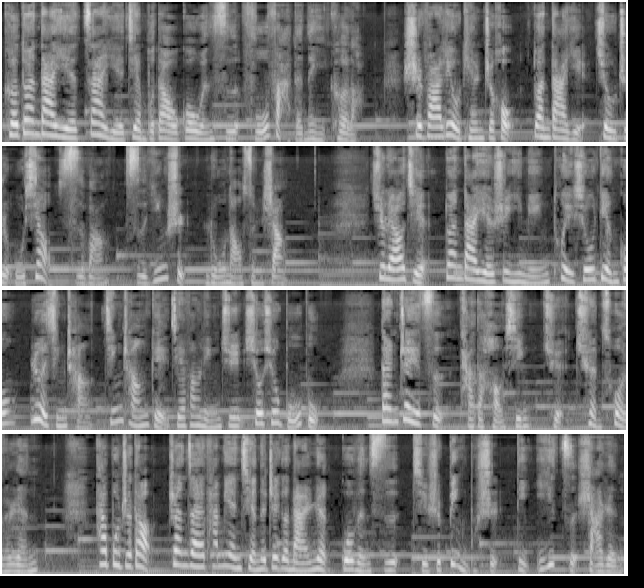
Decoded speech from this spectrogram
可段大爷再也见不到郭文思伏法的那一刻了。事发六天之后，段大爷救治无效死亡，死因是颅脑损伤。据了解，段大爷是一名退休电工，热心肠，经常给街坊邻居修修补补。但这一次他的好心却劝错了人。他不知道，站在他面前的这个男人郭文思，其实并不是第一次杀人。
